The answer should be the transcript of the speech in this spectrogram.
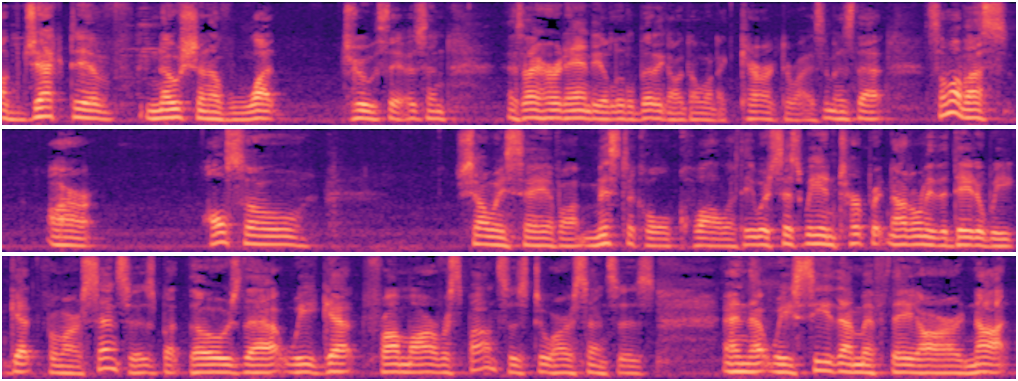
objective notion of what truth is, and as I heard Andy a little bit ago, I don't want to characterize him, is that some of us are also shall we say, of a mystical quality, which says we interpret not only the data we get from our senses, but those that we get from our responses to our senses, and that we see them if they are not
